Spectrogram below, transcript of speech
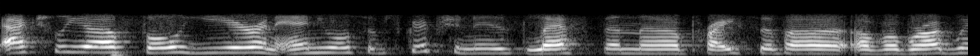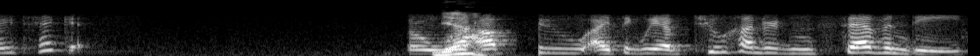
actually a full year. An annual subscription is less than the price of a of a Broadway ticket. So we're yeah. up to I think we have 270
